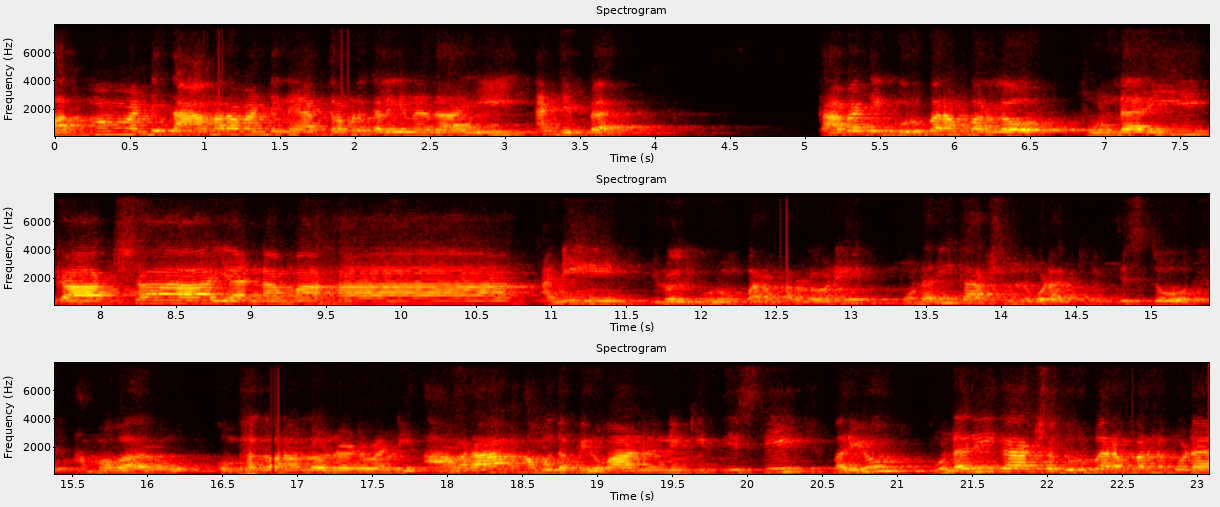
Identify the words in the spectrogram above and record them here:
పద్మం వంటి తామర వంటి నేత్రములు కలిగినదాయి అని చెప్పారు. కాబట్టి గురు పరంపరలో పుండరీకాక్షాయ నమ అని ఈరోజు గురుం పరంపరలోని పుండరీకాక్షులను కూడా కీర్తిస్తూ అమ్మవారు కుంభకోణంలో ఉన్నటువంటి ఆమరాం అముద పెరుమాణుని కీర్తిస్తూ మరియు పుండరీకాక్ష గురు పరంపరను కూడా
